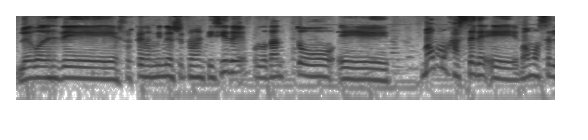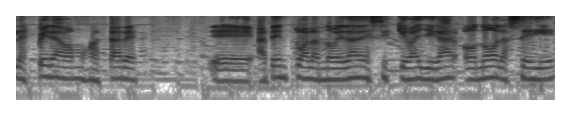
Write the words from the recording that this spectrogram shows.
Luego desde su estreno en 1997. Por lo tanto, eh, vamos a hacer, eh, vamos a hacer la espera, vamos a estar eh, atentos a las novedades, si es que va a llegar o no la serie.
